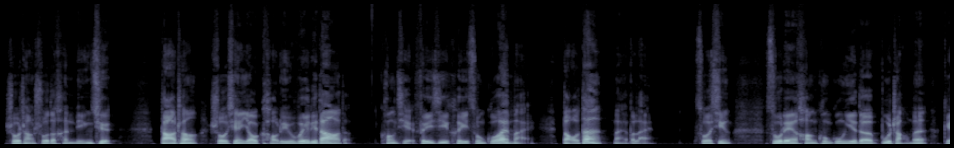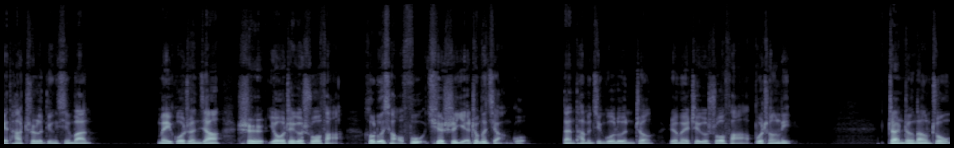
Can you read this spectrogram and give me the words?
首长说的很明确：打仗首先要考虑威力大的，况且飞机可以从国外买，导弹买不来。所幸苏联航空工业的部长们给他吃了定心丸。美国专家是有这个说法，赫鲁晓夫确实也这么讲过，但他们经过论证，认为这个说法不成立。战争当中，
